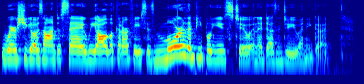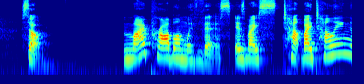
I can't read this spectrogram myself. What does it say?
where she goes on to say, we all look at our faces more than people used to, and it doesn't do you any good. So, my problem with this is by, by telling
